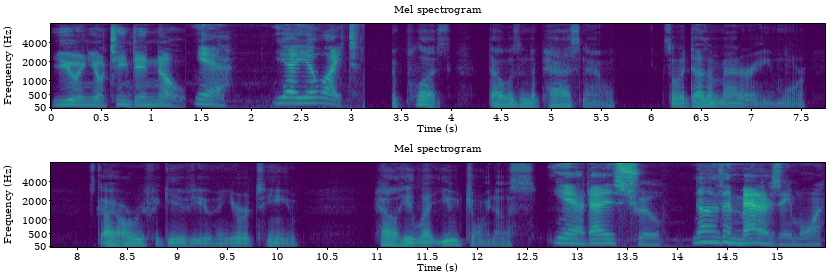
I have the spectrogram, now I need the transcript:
You and your team didn't know. Yeah. Yeah, you're right. And plus, that was in the past now, so it doesn't matter anymore. Sky already forgives you and your team. Hell, he let you join us. Yeah, that is true. None of it matters anymore.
